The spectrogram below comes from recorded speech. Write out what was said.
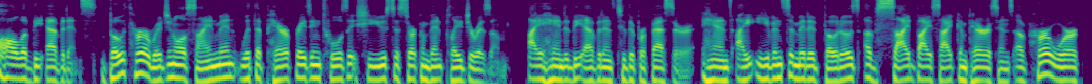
all of the evidence, both her original assignment with the paraphrasing tools that she used to circumvent plagiarism. I handed the evidence to the professor, and I even submitted photos of side by side comparisons of her work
